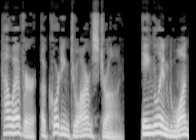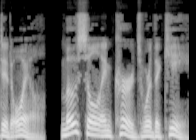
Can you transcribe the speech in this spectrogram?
However, according to Armstrong, England wanted oil. Mosul and Kurds were the key.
